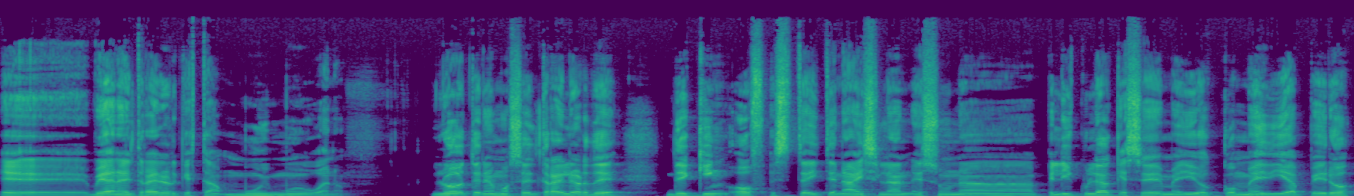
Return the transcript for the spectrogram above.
eh, vean el tráiler que está muy muy bueno. Luego tenemos el tráiler de The King of Staten Island. Es una película que se ve medio comedia, pero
